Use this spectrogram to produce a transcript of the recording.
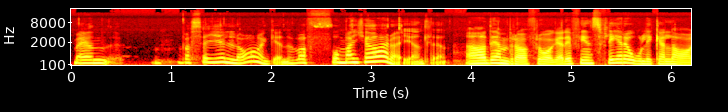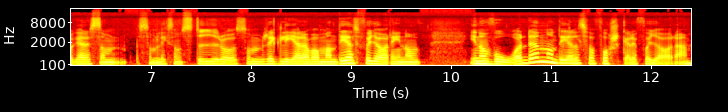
Men vad säger lagen? Vad får man göra egentligen? Ja, det är en bra fråga. Det finns flera olika lagar som, som liksom styr och som reglerar vad man dels får göra inom, inom vården och dels vad forskare får göra.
